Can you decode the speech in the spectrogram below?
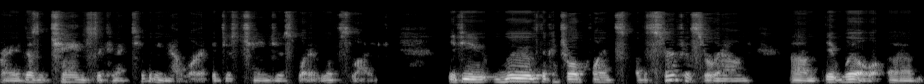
right? It doesn't change the connectivity network. It just changes what it looks like. If you move the control points of a surface around, um, it will um,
